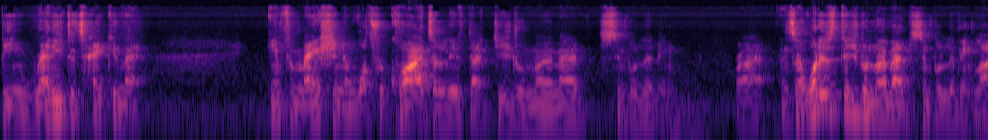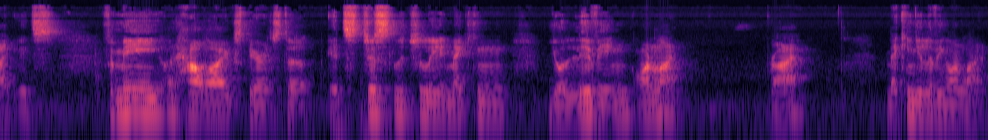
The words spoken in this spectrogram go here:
being ready to take in that information and what's required to live that digital nomad simple living, right? And so, what is digital nomad simple living like? It's for me and how I experienced it. It's just literally making your living online, right? making your living online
